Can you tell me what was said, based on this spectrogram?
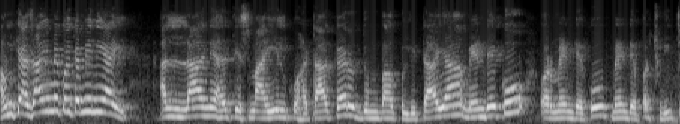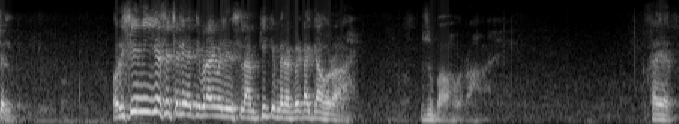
उनके अजाई में कोई कमी नहीं आई। अल्लाह ने हज़रत इस्माइल को हटाकर दुम्बा को लिटाया मेंढे को और मेंढे को मेंढे पर छुरी चल गई। और इसी नीयत से चली हज़रत इब्राहिम इस्लाम की कि मेरा बेटा क्या हो रहा है? जुबा हो रहा है। खैर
